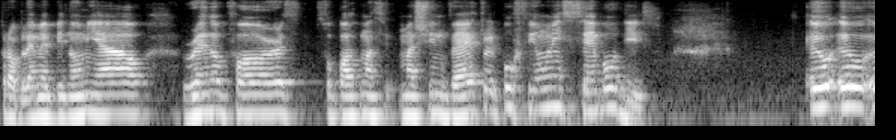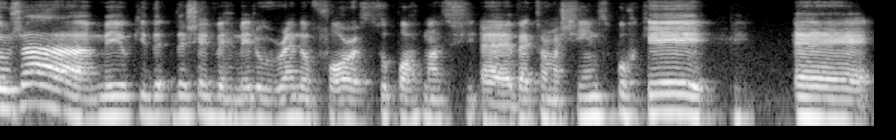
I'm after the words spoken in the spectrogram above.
problema é binomial, Random Forest, Support Machine Vector, e por fim um ensemble disso. Eu, eu, eu já meio que deixei de vermelho o Random Forest, Support é, Vector Machines, porque é,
